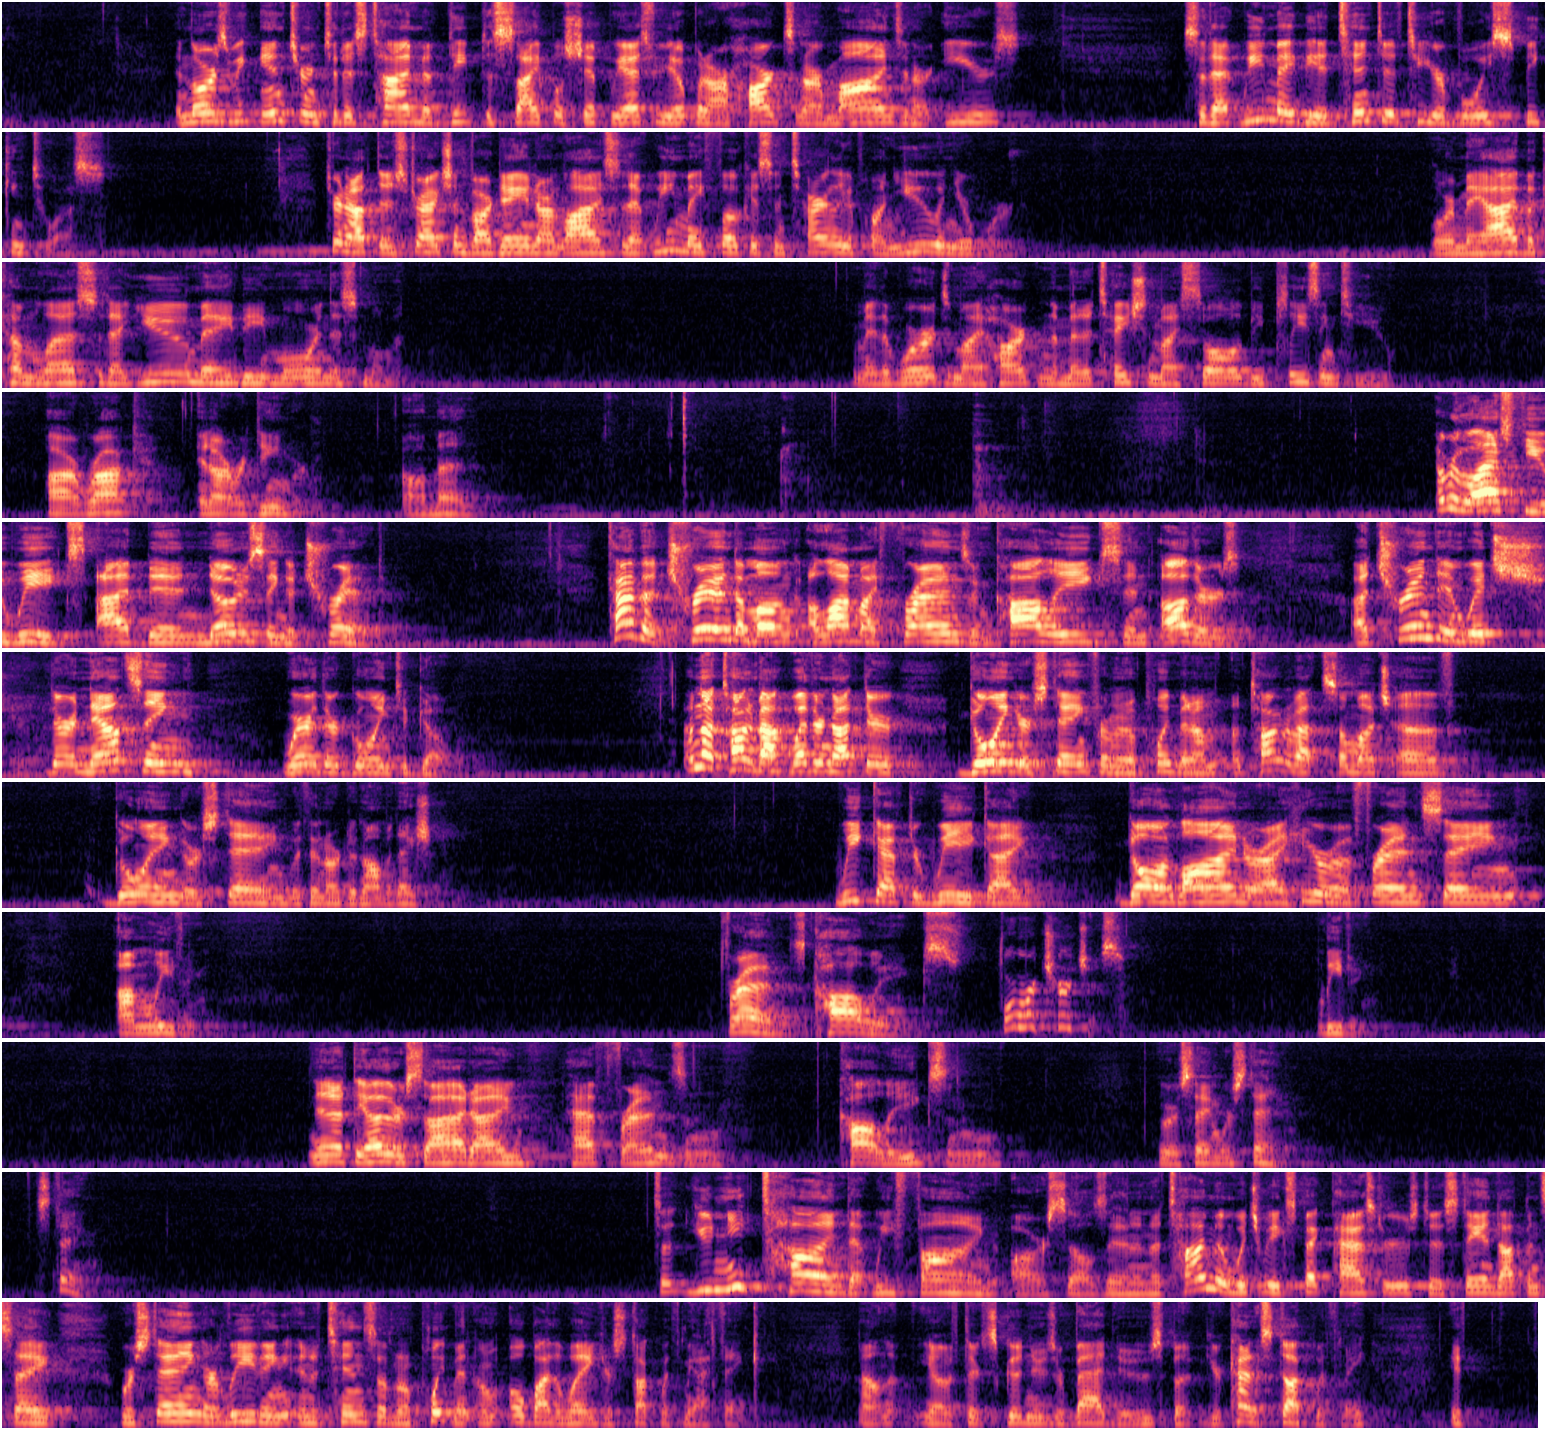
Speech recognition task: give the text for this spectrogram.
And Lord, as we enter into this time of deep discipleship, we ask for you to open our hearts and our minds and our ears so that we may be attentive to your voice speaking to us. Turn out the distraction of our day and our lives so that we may focus entirely upon you and your word. Lord, may I become less so that you may be more in this moment. May the words of my heart and the meditation of my soul be pleasing to you, our rock and our redeemer. Amen. Over the last few weeks, I've been noticing a trend. Kind of a trend among a lot of my friends and colleagues and others, a trend in which they're announcing where they're going to go. I'm not talking about whether or not they're going or staying from an appointment. I'm, I'm talking about so much of going or staying within our denomination. Week after week, I go online or I hear a friend saying, I'm leaving. Friends, colleagues, former churches, leaving. And at the other side, I have friends and colleagues and who are saying we're staying. Staying. It's a unique time that we find ourselves in, and a time in which we expect pastors to stand up and say, We're staying or leaving in attendance of an appointment. Oh, oh, by the way, you're stuck with me, I think. I don't know, you know if there's good news or bad news, but you're kind of stuck with me.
